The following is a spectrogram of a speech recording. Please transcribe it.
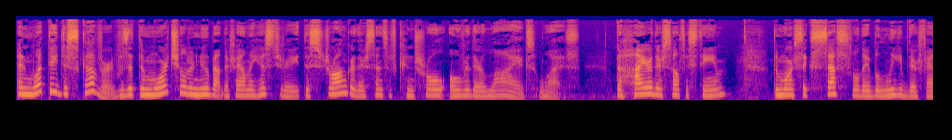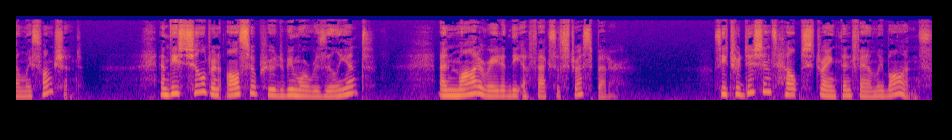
And what they discovered was that the more children knew about their family history, the stronger their sense of control over their lives was. The higher their self esteem, the more successful they believed their families functioned. And these children also proved to be more resilient and moderated the effects of stress better. See, traditions help strengthen family bonds.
